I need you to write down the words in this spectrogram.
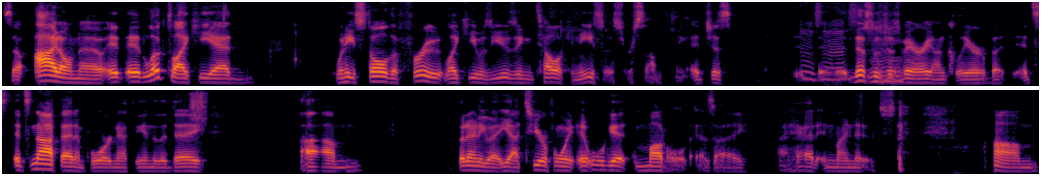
so I don't know. It it looked like he had when he stole the fruit, like he was using telekinesis or something. It just Mhm. this was just very unclear, but it's it's not that important at the end of the day. Um, but anyway, yeah, to your point, it will get muddled as I I had in my notes. um,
